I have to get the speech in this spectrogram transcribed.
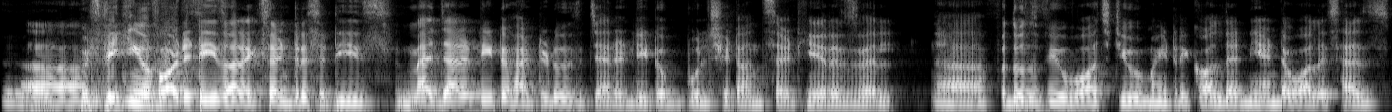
but Um, speaking of oddities or eccentricities, Ma- Jared Leto had to do his Jared Leto bullshit on set here as well. Uh, for those of you who watched, you might recall that Niander Wallace has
